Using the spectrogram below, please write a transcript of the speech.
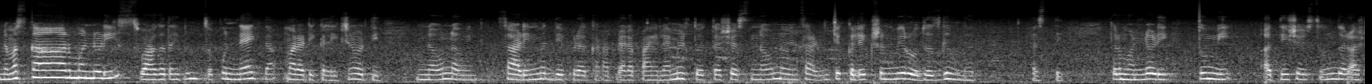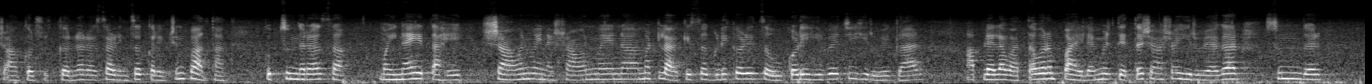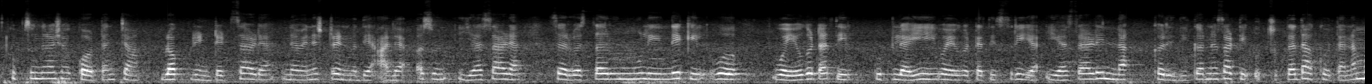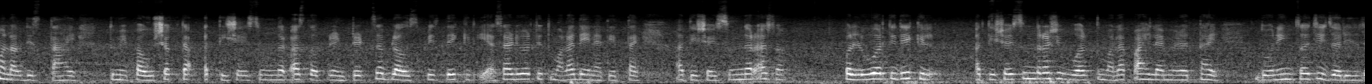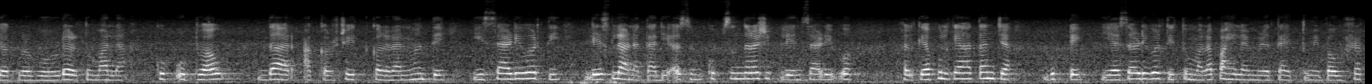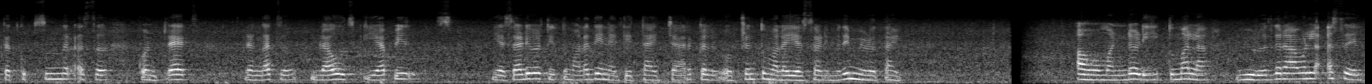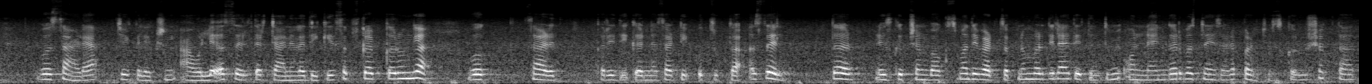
नमस्कार मंडळी स्वागत आहे तुमचं पुन्हा एकदा मराठी कलेक्शनवरती नवनवीन साडींमध्ये प्रकार आपल्याला पाहायला मिळतो तसेच नवनवीन साडींचे कलेक्शन मी रोजच घेऊन असते. तर मंडळी तुम्ही अतिशय सुंदर अशा आकर्षित करणाऱ्या साडींचं कलेक्शन पाहतात. खूप सुंदर असा महिना येत आहे. श्रावण महिना श्रावण महिना म्हटला की सगळीकडे चौकडे हिरव्याची हिरवेगार आपल्याला वातावरण पाहायला मिळते. तशा अशा हिरव्यागार सुंदर खूप सुंदर अशा कॉटनच्या ब्लॉक प्रिंटेड साड्या नव्यानेच ट्रेंडमध्ये आल्या असून या साड्या सर्वच तरुण मुली देखील व वयोगटातील कुठल्याही वयोगटातील स्त्रिया या साडींना खरेदी करण्यासाठी उत्सुकता दाखवताना मला दिसत आहे. तुम्ही पाहू शकता अतिशय सुंदर असं प्रिंटेडचं ब्लाऊज पीस देखील या साडीवरती तुम्हाला देण्यात येत आहे. अतिशय सुंदर असं पल्लूवरती देखील अतिशय सुंदर अशी वर्क तुम्हाला पाहायला मिळत आहे. दोन इंचाची जरी जगभर बॉर्डर तुम्हाला खूप उठवावदार आकर्षित कलरांमध्ये ही साडीवरती लेस लावण्यात आली असून खूप सुंदर अशी प्लेन साडी व हलक्या फुलक्या हातांच्या बुट्टे या साडीवरती तुम्हाला पाहायला मिळत आहेत. तुम्ही पाहू शकतात खूप सुंदर असं कॉन्ट्रॅक्ट रंगाचं ब्लाऊज या पीस या साडीवरती तुम्हाला देण्यात येत आहे चार कलर ऑप्शन तुम्हाला या साडीमध्ये मिळत आहे अहो मंडळी तुम्हाला व्हिडिओ जर आवडला असेल व साड्याचे कलेक्शन आवडले असेल तर चॅनलला देखील सबस्क्राईब करून घ्या व साड्या खरेदी करण्यासाठी उत्सुकता असेल तर डिस्क्रिप्शन बॉक्समध्ये व्हॉट्सअप नंबर दिला आहे तिथून तुम्ही ऑनलाईन घरबसल्या साड्या परचेस करू शकतात.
